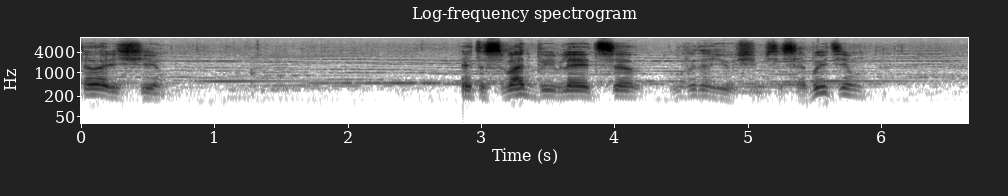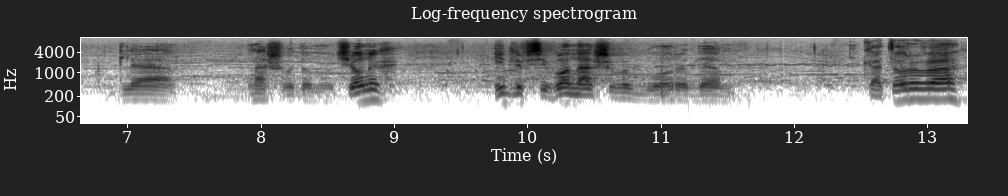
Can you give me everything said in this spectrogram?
Товарищи, эта свадьба является выдающимся событием для нашего дома ученых и для всего нашего города, которого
